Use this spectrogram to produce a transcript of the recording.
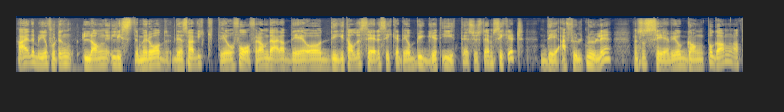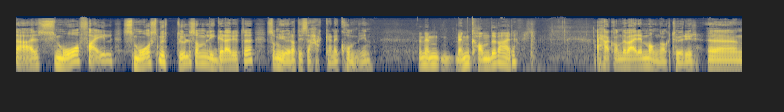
Nei, Det blir jo fort en lang liste med råd. Det som er viktig å få fram, det er at det å digitalisere sikkert, det å bygge et IT-system sikkert, det er fullt mulig. Men så ser vi jo gang på gang at det er små feil, små smutthull som ligger der ute, som gjør at disse hackerne kommer inn. Men hvem, hvem kan det være? Her kan det være mange aktører. Eh,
